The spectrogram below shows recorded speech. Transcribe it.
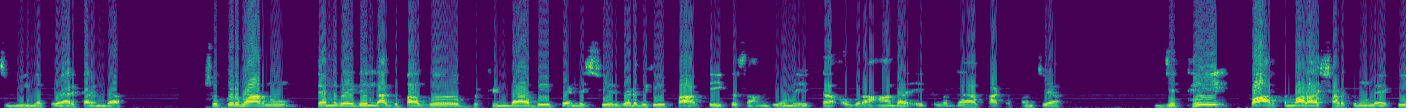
ਜ਼ਮੀਨ ਐਕਵਾਇਰ ਕਰਨ ਦਾ। ਸ਼ੁੱਕਰਵਾਰ ਨੂੰ 3 ਵਜੇ ਦੇ ਲਗਭਗ ਬਠਿੰਡਾ ਦੇ ਪਿੰਡ ਸ਼ੇਰਗੜ੍ਹ ਵਿਖੇ ਭਾਰਤੀ ਕਿਸਾਨ ਯੂਨੀਅਨ ਏਕਤਾ ਉਗਰਾਹਾਂ ਦਾ ਇੱਕ ਵੱਡਾ ਇਕੱਠ ਪਹੁੰਚਿਆ, ਜਿੱਥੇ ਭਾਰਤਮਾਲਾ ਸੜਕ ਨੂੰ ਲੈ ਕੇ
